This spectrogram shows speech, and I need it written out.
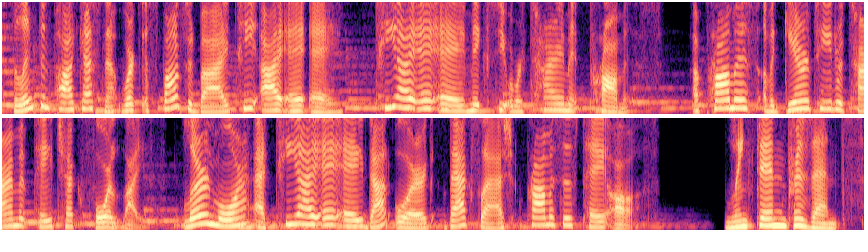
The LinkedIn Podcast Network is sponsored by TIAA. TIAA makes you a retirement promise, a promise of a guaranteed retirement paycheck for life. Learn more at TIAA.org backslash promises pay off. LinkedIn presents.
